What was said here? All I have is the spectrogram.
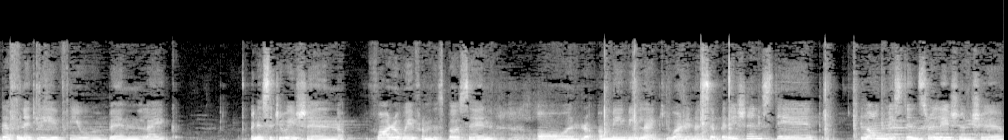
definitely if you've been like in a situation far away from this person or maybe like you are in a separation state long distance relationship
